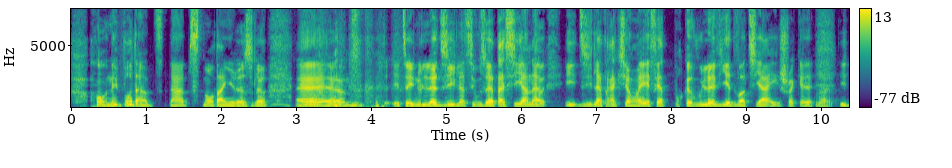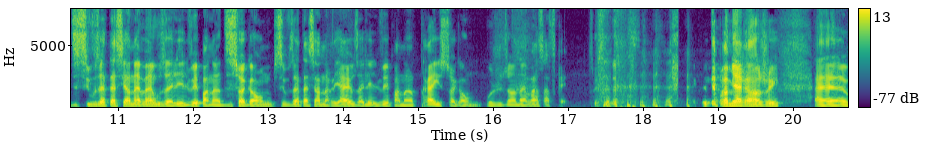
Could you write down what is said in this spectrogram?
on n'est pas dans, dans la petite montagne russe. Là. Euh, et, il nous l'a dit, là, si vous êtes assis en avant, il dit l'attraction est faite pour que vous leviez de votre siège. Fait que, Il dit si vous êtes assis en avant, vous allez lever pendant 10 secondes, puis si vous êtes assis en arrière, vous allez lever pendant 13 secondes. Moi, je dis en avant, ça ferait. C'était première rangée. Euh,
